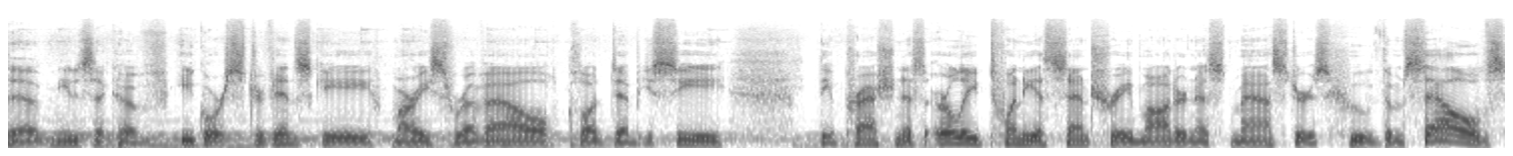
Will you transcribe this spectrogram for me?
the music of Igor Stravinsky, Maurice Ravel, Claude Debussy, the Impressionists, early 20th century modernist masters who themselves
